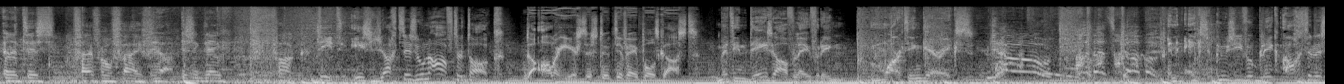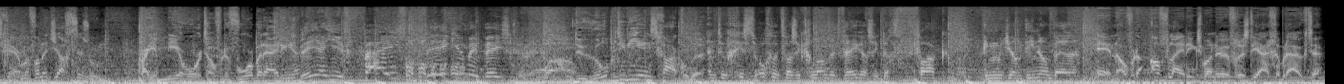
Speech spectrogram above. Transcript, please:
en het is vijf voor half vijf. Dus ik denk, fuck. Dit is Jachtseizoen Aftertalk. De allereerste Stuk TV-podcast. Met in deze aflevering Martin Garrix. Yo, let's go. Een exclusieve blik achter de schermen van het jachtseizoen. Waar je meer hoort over de voorbereidingen. Ben jij hier vijf weken mee bezig geweest? De hulp die hij inschakelde. En toen gisterochtend was ik geland in Vegas. Ik dacht, fuck, ik moet Jan Dino bellen. En over de afleidingsmanoeuvres die hij gebruikte.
